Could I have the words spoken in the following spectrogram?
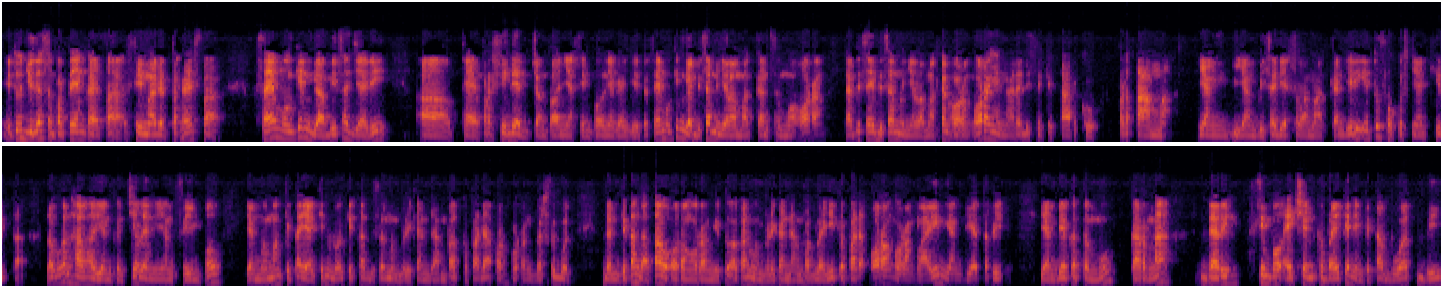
itu juga seperti yang kata si Mother Teresa saya mungkin nggak bisa jadi uh, kayak presiden contohnya simpelnya kayak gitu saya mungkin nggak bisa menyelamatkan semua orang tapi saya bisa menyelamatkan orang-orang yang ada di sekitarku pertama yang yang bisa dia selamatkan. Jadi itu fokusnya kita. Lakukan hal-hal yang kecil, yang yang simple, yang memang kita yakin bahwa kita bisa memberikan dampak kepada orang-orang tersebut. Dan kita nggak tahu orang-orang itu akan memberikan dampak lagi kepada orang-orang lain yang dia teri, yang dia ketemu karena dari simple action kebaikan yang kita buat di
